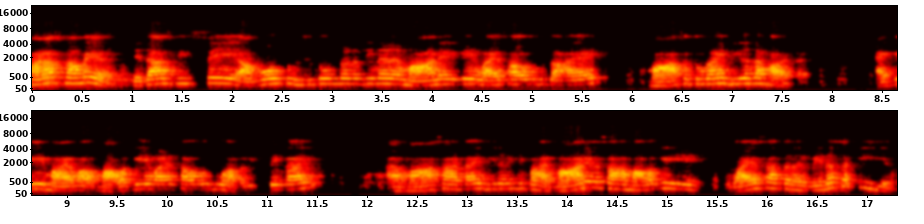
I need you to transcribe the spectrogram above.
59 2020 අගෝස්තු 23 වන දින මානෙල්ගේ වයස අවුරුදු 10යි මාස 3යි දින 18යි. ඇගේ මව- මවගේ වයස අවුරුදු 42යි අ, මාස 8යි දින 25යි. මානෙල් සහ මවගේ වයස අතර වෙනස කීයද?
